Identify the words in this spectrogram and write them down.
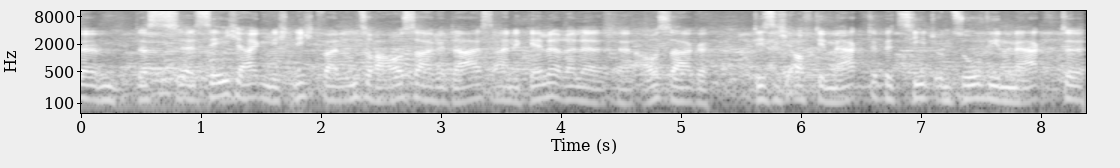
Ähm, das äh, sehe ich eigentlich nicht, weil unsere Aussage da ist eine generelle äh, Aussage, die sich auf die Märkte bezieht und so wie Märkte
